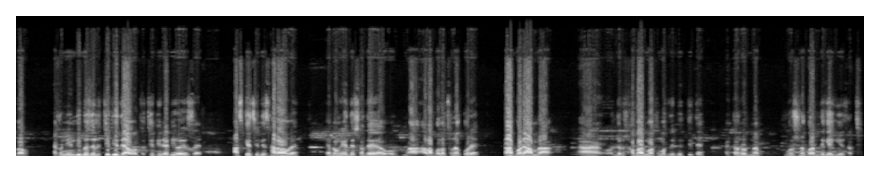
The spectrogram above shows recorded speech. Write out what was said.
এবং এখন ইন্ডিভিজুয়ালি চিঠি দেওয়া হতো চিঠি রেডি হয়েছে। আজকে চিঠি ছাড়া হবে। এবং এদের সাথে আলাপ আলোচনা করে তারপরে আমরা ওদের সবার মতামতের ভিত্তিতে একটা রোডম্যাপ ঘোষণা করার দিকে এগিয়ে যাচ্ছি।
